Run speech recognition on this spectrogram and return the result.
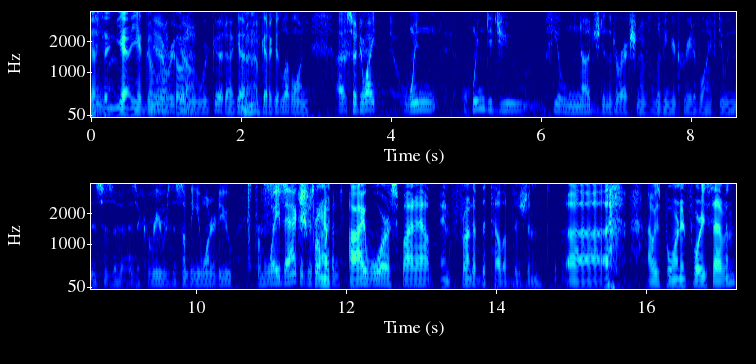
in. testing. Yeah, yeah, go yeah, right, we're go good. We're good. I got. A, Mhm. I've got a good level on you. Uh, so Dwight, when when did you feel nudged in the direction of living a creative life, doing this as a as a career? Was this something you wanted to do from way back, or just From happened? A, I wore a spot out in front of the television. Uh, I was born in 47,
